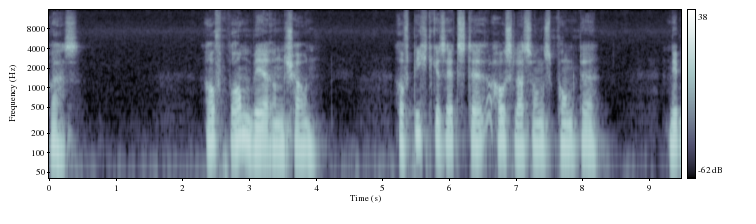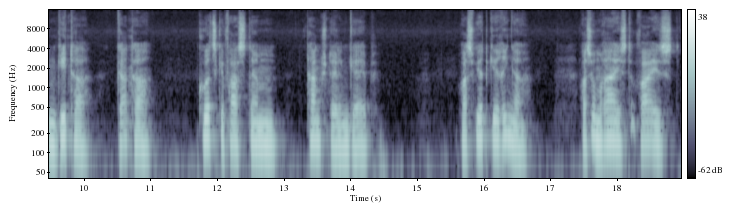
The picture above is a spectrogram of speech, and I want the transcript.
was? Auf Brombeeren schauen, auf dicht gesetzte Auslassungspunkte, neben Gitter, Gatter, kurz gefasstem Tankstellengelb. Was wird geringer? Was umreißt, weist,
